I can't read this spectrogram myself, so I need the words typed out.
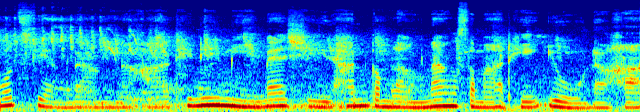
งดเสียงดังนะคะ ที่นี่มีแม่ชีท่านกำลังนั่งสมาธิอยู่นะคะ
